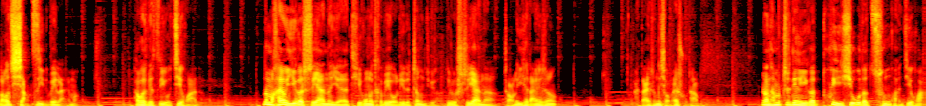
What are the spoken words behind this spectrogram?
老想自己的未来嘛，他会给自己有计划的。那么还有一个实验呢，也提供了特别有力的证据啊，就是实验呢找了一些大学生，大学生跟小白鼠差不多，让他们制定一个退休的存款计划。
